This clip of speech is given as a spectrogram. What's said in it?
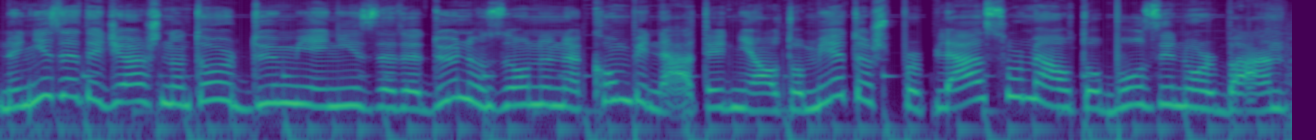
Në njëzet e gjashtë nëntor dy mijë e njëzet e dy në zonën e Kombinatit një automjet është përplasur me autobuzin urban.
